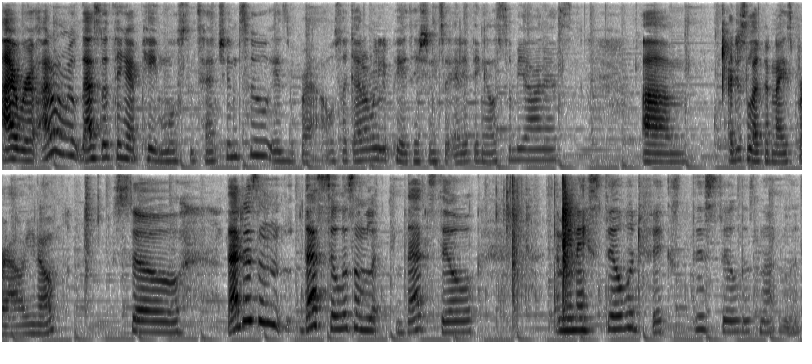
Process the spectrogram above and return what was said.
I re I don't really that's the thing I pay most attention to is brows like I don't really pay attention to anything else to be honest um I just like a nice brow you know so that doesn't, that still doesn't look, that still, I mean, I still would fix, this still does not look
